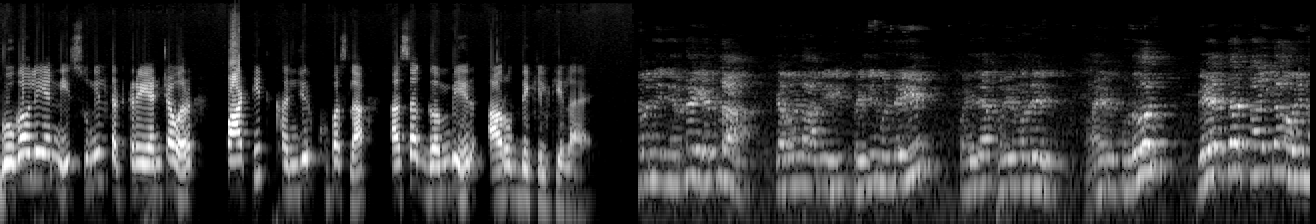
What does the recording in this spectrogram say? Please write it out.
गोगावले यांनी सुनील तटकरे यांच्यावर पाठीत खंजीर खुपसला असा गंभीर आरोप देखील केला आहे. निर्णय घेतला त्यावेळेला आम्ही ही पहिली मंडळी पहिल्या फळीमध्ये बाहेर पडून बेहतर काय का होईना.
